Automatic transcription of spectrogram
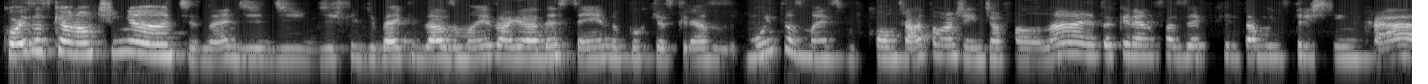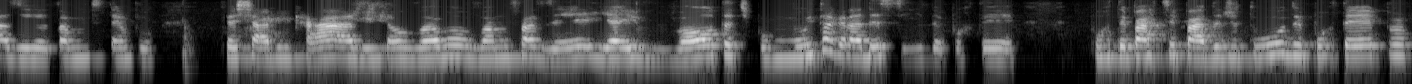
coisas que eu não tinha antes, né? De, de, de, feedback das mães agradecendo, porque as crianças, muitas mães contratam a gente já falando, ah, eu tô querendo fazer porque ele tá muito tristinho em casa, já tá muito tempo fechado em casa, então vamos, vamos fazer. E aí volta, tipo, muito agradecida por ter por ter participado de tudo e por ter, por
